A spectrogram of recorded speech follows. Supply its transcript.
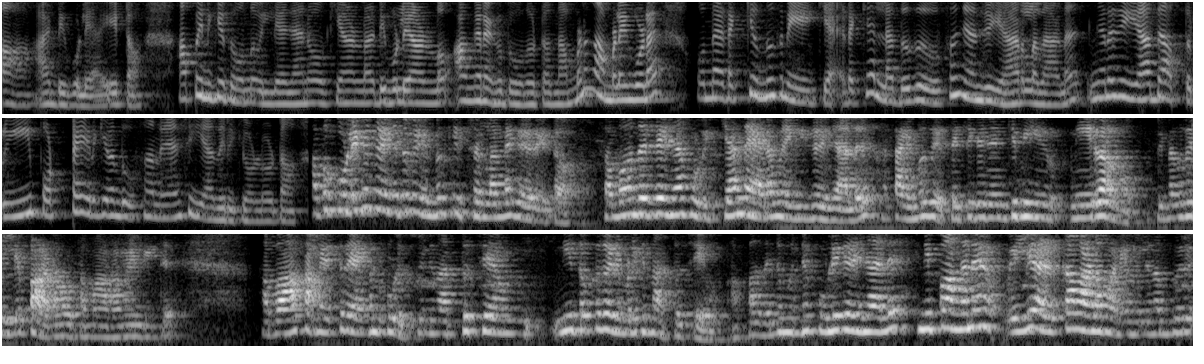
ആ അടിപൊളിയായി കേട്ടോ. അപ്പോൾ എനിക്ക് തോന്നുന്നില്ല ഞാൻ ഓക്കെയാണല്ലോ അടിപൊളിയാണല്ലോ അങ്ങനെയൊക്കെ തോന്നും കേട്ടോ. നമ്മൾ നമ്മളെയും കൂടെ ഒന്ന് ഇടയ്ക്ക് ഒന്ന് സ്നേഹിക്കുക ഇടയ്ക്ക് അല്ലാത്ത ദിവസം ഞാൻ ചെയ്യാറുള്ളതാണ്. ഇങ്ങനെ ചെയ്യാതെ അത്രയും പൊട്ടായിരിക്കുന്ന ദിവസമാണ് ഞാൻ ചെയ്യാതിരിക്കുള്ളൂ കേട്ടോ. അപ്പോൾ കുളിയൊക്കെ കഴിഞ്ഞിട്ട് വീണ്ടും കിച്ചണിൽ തന്നെ കയറി കേട്ടോ. സംഭവം എന്താ വെച്ച് കഴിഞ്ഞാൽ കുളിക്കാൻ നേരം വൈകി കഴിഞ്ഞാൽ ടൈം തെറ്റി കഴിഞ്ഞാൽ എനിക്ക് നീർ നീരിറങ്ങും. പിന്നെ അത് വലിയ പാടാവും കേട്ടോ മാറാൻ വേണ്ടിയിട്ട്. അപ്പോൾ ആ സമയത്ത് വേഗം കുളിച്ചു. ഇനി നട്ടുച്ചയാവും ഇനി ഇതൊക്കെ കഴിയുമ്പോഴേക്കും നട്ടുച്ചയാവും അപ്പോൾ അതിന് മുന്നേ കുളി കഴിഞ്ഞാൽ ഇനിയിപ്പോൾ അങ്ങനെ വലിയ അഴുക്കാവാനുള്ള പണിയൊന്നുമില്ല. നമുക്കൊരു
